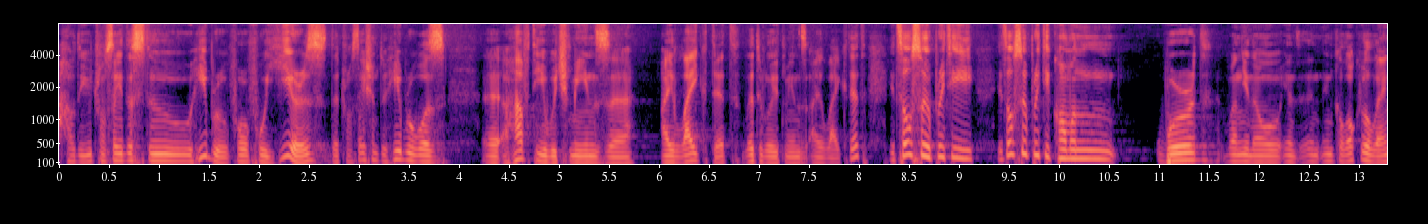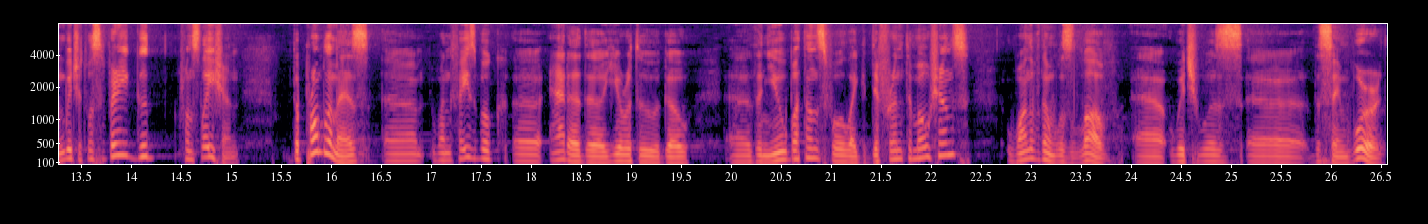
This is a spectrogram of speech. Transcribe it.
how do you translate this to Hebrew? For, for years, the translation to Hebrew was uh, ahavti, which means uh, I liked it. Literally, it means I liked it. It's also a pretty, it's also a pretty common word when, you know, in, in, in colloquial language. It was a very good translation. The problem is, uh, when Facebook uh, added a year or two ago uh, the new buttons for like different emotions, one of them was love, which was the same word.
